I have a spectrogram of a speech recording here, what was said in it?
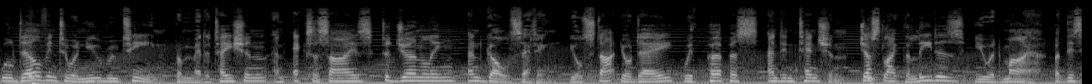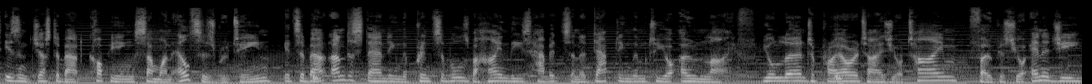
we'll delve into a new routine, from meditation and exercise to journaling and goal setting. You'll start your day with purpose and intention, just like the leaders you admire. But this isn't just about copying someone else's routine, it's about understanding the principles behind these habits and adapting them to your own life. You'll learn to prioritize your time, focus your energy,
